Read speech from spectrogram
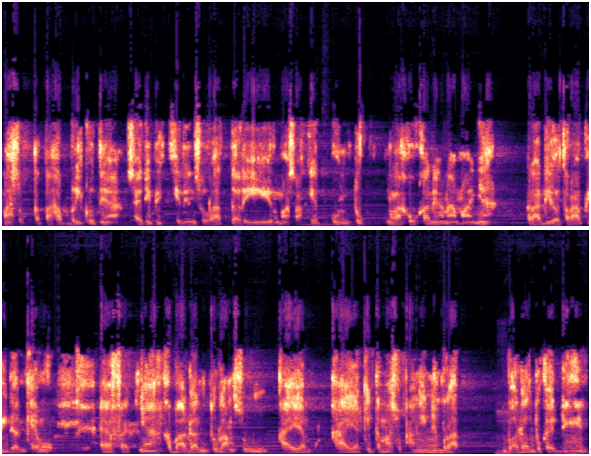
Masuk ke tahap berikutnya. Saya dibikinin surat dari rumah sakit untuk melakukan yang namanya radioterapi dan kemo. Efeknya ke badan itu langsung kayak kayak kita masuk angin yang berat hmm. badan tuh kayak dingin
